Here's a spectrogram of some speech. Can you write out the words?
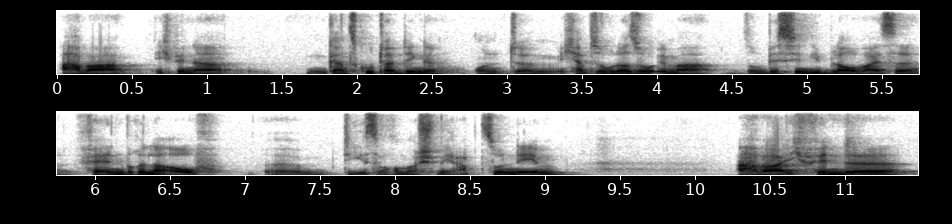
Aber ich bin da ganz guter Dinge. Und ähm, ich habe so oder so immer so ein bisschen die blau-weiße Fanbrille auf. Ähm, die ist auch immer schwer abzunehmen. Aber ich finde,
